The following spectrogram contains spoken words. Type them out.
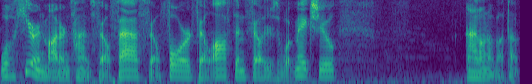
we'll hear in modern times fail fast, fail forward, fail often. Failures are what makes you. I don't know about that.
